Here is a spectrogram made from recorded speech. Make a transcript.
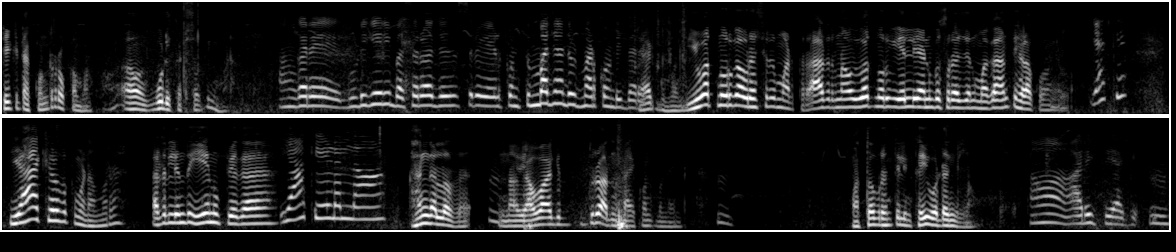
ಟಿಕೆಟ್ ಹಾಕ್ಕೊಂಡ್ರೆ ರೊಕ್ಕ ಮಾಡ್ಕೊ ಗುಡಿ ಕಟ್ಸೋದು ಹಿಂಗೆ ಮಾಡೋದು ಹಂಗಾರೆ ಗುಡಿಗೇರಿ ಬಸವರಾಜ ಹೆಸರು ಹೇಳ್ಕೊಂಡು ತುಂಬ ಜನ ದುಡ್ಡು ಮಾಡ್ಕೊಂಡಿದ್ದಾರೆ. ಯಾಕೆ ಅವ್ರ ಹೆಸರು ಮಾಡ್ತಾರೆ ಆದ್ರೆ ನಾವು ಇವತ್ತಿನವ್ರಿಗೆ ಎಲ್ಲಿ ಎನ್ ಬಸವರಾಜನ ಮಗ ಅಂತ ಹೇಳಕ್ಕೆ ಹೋಗಂಗಿಲ್ಲ. ಯಾಕೆ? ಯಾಕೆ ಹೇಳ್ಬೇಕು ಮೇಡಮ್ ಅದ್ರಲ್ಲಿಂದ ಅದರಿಂದ ಏನು ಉಪಯೋಗ? ಯಾಕೆ ಹೇಳಲ್ಲ? ಹಂಗಲ್ಲ ಅದು. ನಾವು ಯಾವಾಗಿದ್ರು ಅದನ್ನ ಕಾಯ್ಕೊಂತ ಬಂದೇನ್ರಿ. ರೀ ಇಲ್ಲಿ ಕೈ ಒಡ್ಡಂಗಿಲ್ಲ ನಾವು. ಹಾ ಆ ರೀತಿಯಾಗಿ. ಹ್ಮ್.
